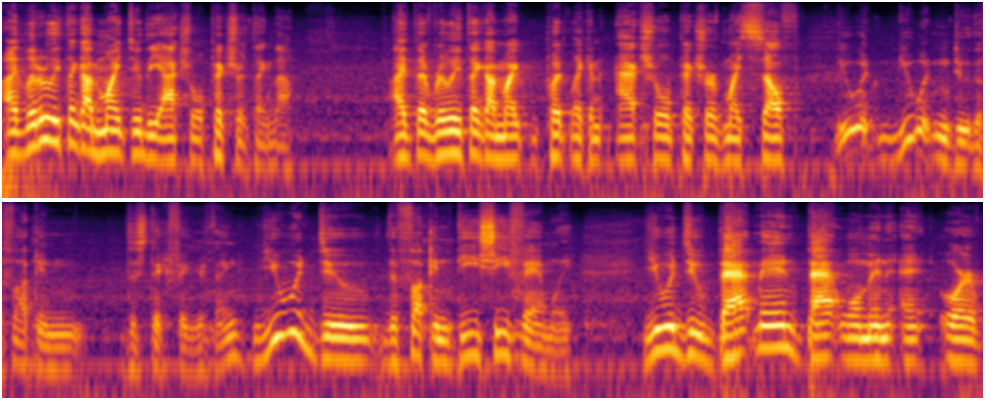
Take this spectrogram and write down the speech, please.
I literally think I might do the actual picture thing though. I th- really think I might put like an actual picture of myself. you would you wouldn't do the fucking the stick figure thing. You would do the fucking DC family. You would do Batman, Batwoman, and, or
